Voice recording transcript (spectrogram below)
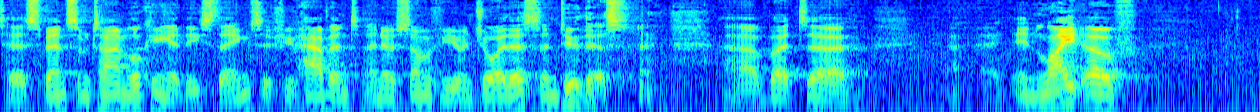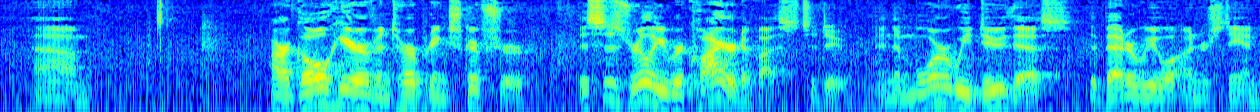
to spend some time looking at these things. If you haven't, I know some of you enjoy this and do this. uh, but uh, in light of um, our goal here of interpreting Scripture, this is really required of us to do. And the more we do this, the better we will understand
